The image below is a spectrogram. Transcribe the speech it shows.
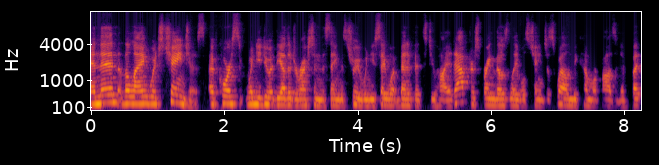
And then the language changes. Of course, when you do it the other direction, the same is true. When you say what benefits do high adapters bring, those labels change as well and become more positive. But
